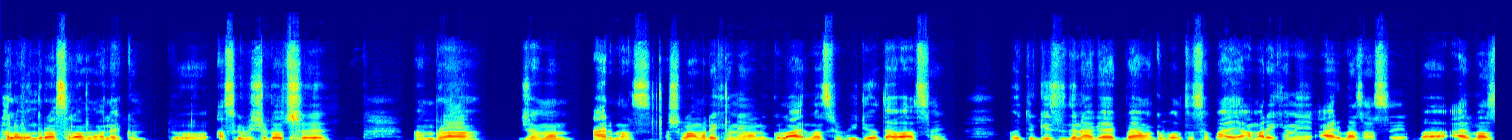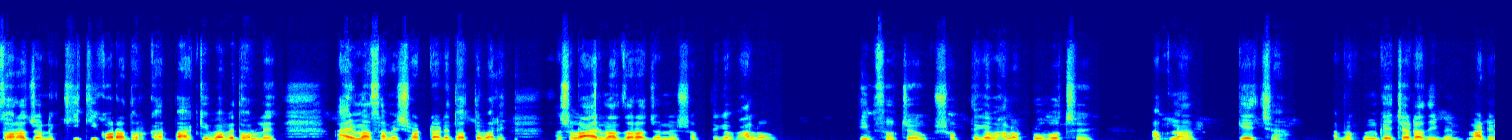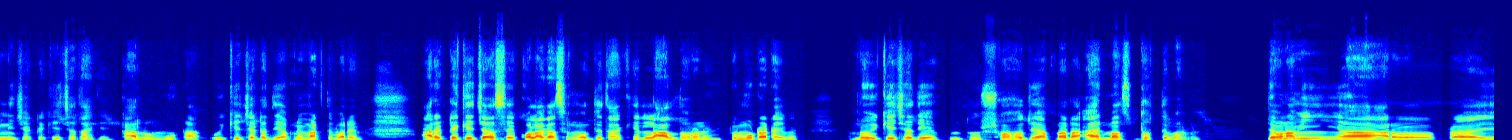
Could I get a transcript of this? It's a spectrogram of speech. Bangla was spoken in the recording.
হ্যালো বন্ধুরা, আসসালামু আলাইকুম। তো আজকের বিষয়টা হচ্ছে, আমরা যেমন আয়ের মাছ, আসলে আমার এখানে অনেকগুলো আয়ের মাছের ভিডিও দেওয়া আছে। হয়তো কিছুদিন আগে এক ভাই আমাকে বলতেছে, ভাই, আমার এখানে আয়ের মাছ আছে বা আয়ের মাছ ধরার জন্য কি কি করা দরকার বা কীভাবে ধরলে আয়ের মাছ আমি শর্টকাটে ধরতে পারি? আসলে আয়ের মাছ ধরার জন্য সব থেকে ভালো টিপস হচ্ছে সব থেকে ভালো টুব হচ্ছে আপনার কেঁচা। আপনার কোন কেঁচাটা দিবেন? মাটির নিচে একটা কেঁচা থাকে, কালো মোটা। ওই কেঁচাটা দিয়ে আপনি মারতে পারেন। আরেকটা কেঁচা আছে কলা গাছের মধ্যে থাকে লাল ধরনের, একটু মোটা টাইপের। আপনি ওই কেঁচা দিয়ে কিন্তু সহজে আপনারা আয়ের মাছ ধরতে পারবেন। যেমন আমি আরও প্রায়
